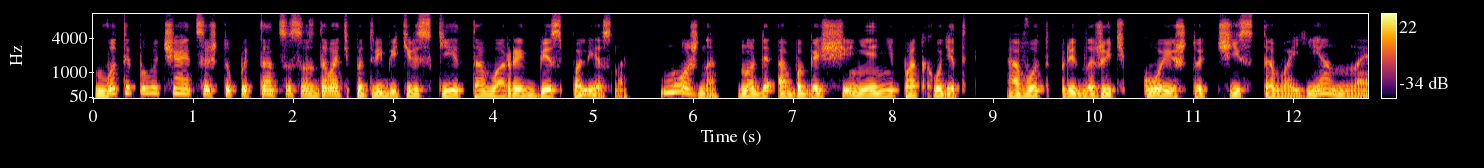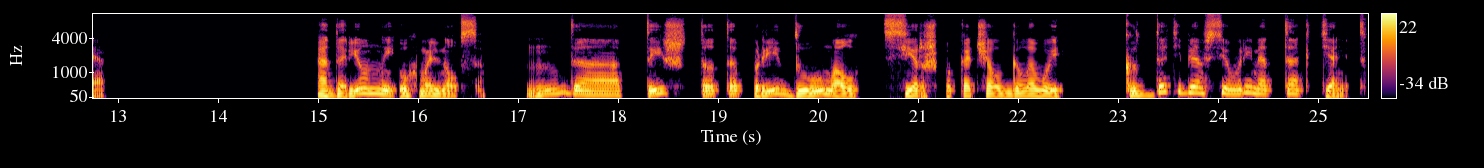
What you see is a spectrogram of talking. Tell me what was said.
Вот и получается, что пытаться создавать потребительские товары бесполезно. Можно, но для обогащения не подходит. А вот предложить кое-что чисто военное... Одаренный ухмыльнулся. «Да, ты что-то придумал», – Серж покачал головой. «Куда тебя все время так тянет?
